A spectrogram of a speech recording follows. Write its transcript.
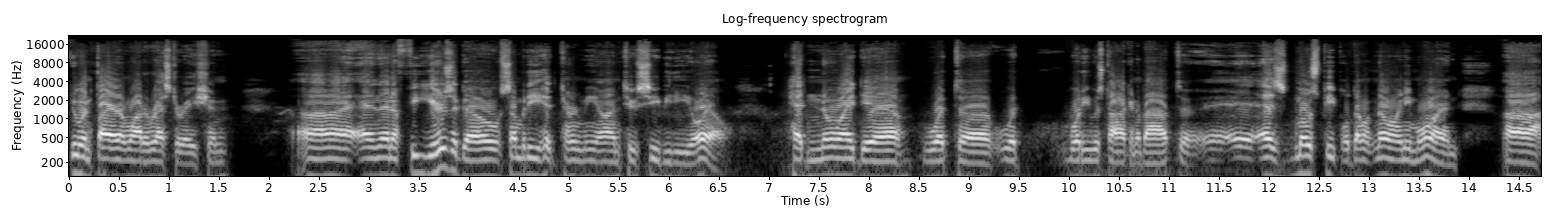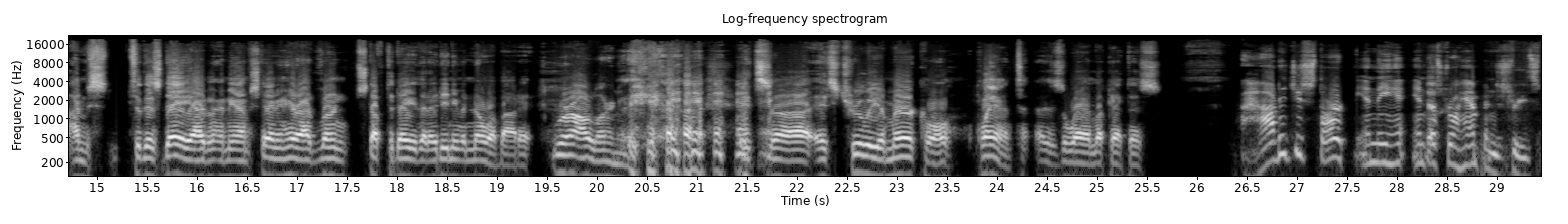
doing fire and water restoration. Uh, and then a few years ago, somebody had turned me on to CBD oil. Had no idea what uh, what what he was talking about, uh, as most people don't know anymore. And uh, I'm to this day. I, I, mean, I'm standing here. I've learned stuff today that I didn't even know about it. We're all learning. it's uh, it's truly a miracle plant, is the way I look at this. How did you start in the industrial hemp industries?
